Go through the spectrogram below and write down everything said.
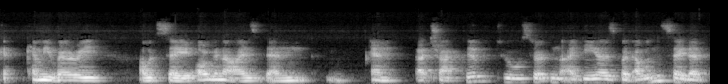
can, can be very, I would say, organized and, and attractive to certain ideas, but I wouldn't say that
